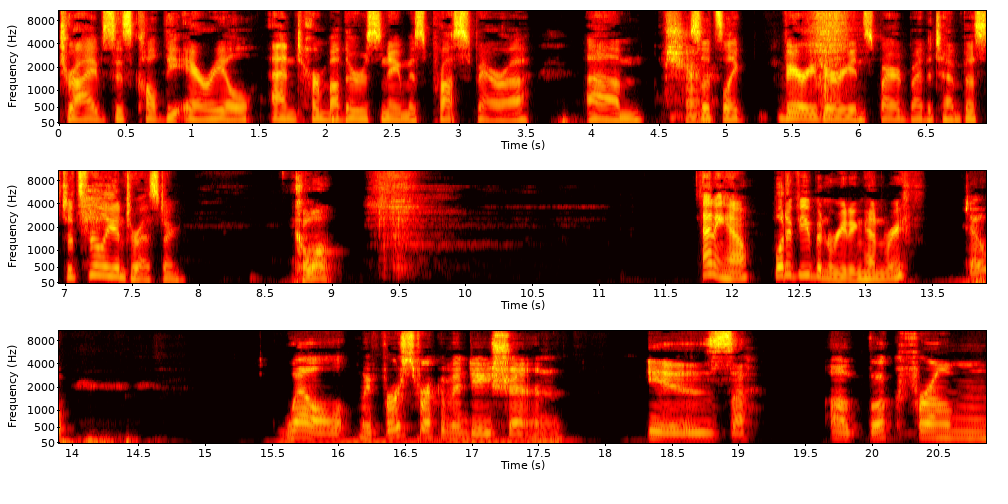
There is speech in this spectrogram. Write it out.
drives is called the Ariel, and her mother's name is Prospera. Um, Sure. so it's like very, very inspired by the Tempest. It's really interesting. cool. Anyhow, what have you been reading, Henry? Dope. Well, my first recommendation is a book from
